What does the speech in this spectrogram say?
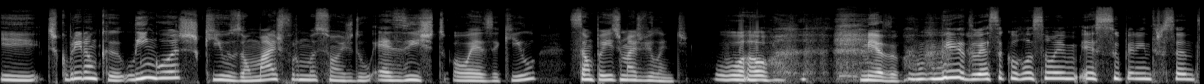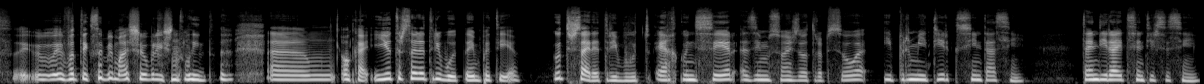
e descobriram que línguas que usam mais formulações do és isto ou és aquilo são países mais violentos. Uau! Medo. Medo, essa correlação é, é super interessante. Eu, eu vou ter que saber mais sobre isto, lindo. Um, ok, e o terceiro atributo da empatia? O terceiro atributo é reconhecer as emoções da outra pessoa e permitir que se sinta assim. Tem direito de sentir-se assim.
